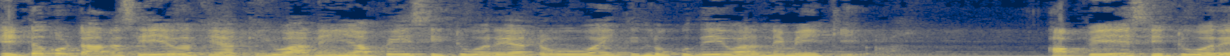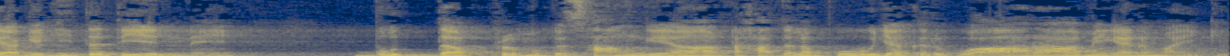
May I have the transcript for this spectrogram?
එතකොට අර සේවකයක් කිවනේ අපේ සිටුවරයට ඕ අයිතින් ලොකු දේවල් නෙමේ කියවා අපේ සිටුවරයාගේ හිත තියෙන්නේ බුද්ධ ප්‍රමුඛ සංඝයාට හදල පූජ කරපු ආරාමි ගැනමයිකි.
